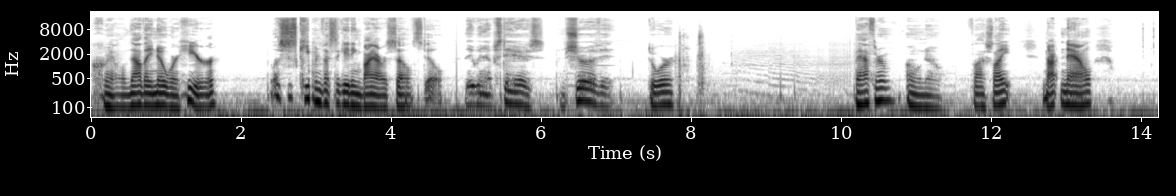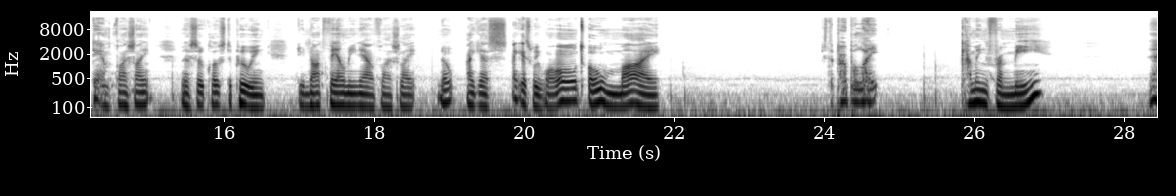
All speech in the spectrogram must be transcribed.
Well, now they know we're here. Let's just keep investigating by ourselves still. They went upstairs. I'm sure of it. Door. Bathroom? Oh no. Flashlight? Not now. Damn, flashlight. We're so close to pooing. Do not fail me now, flashlight. Nope, I guess, I guess we won't. Oh my. Is the purple light coming from me?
